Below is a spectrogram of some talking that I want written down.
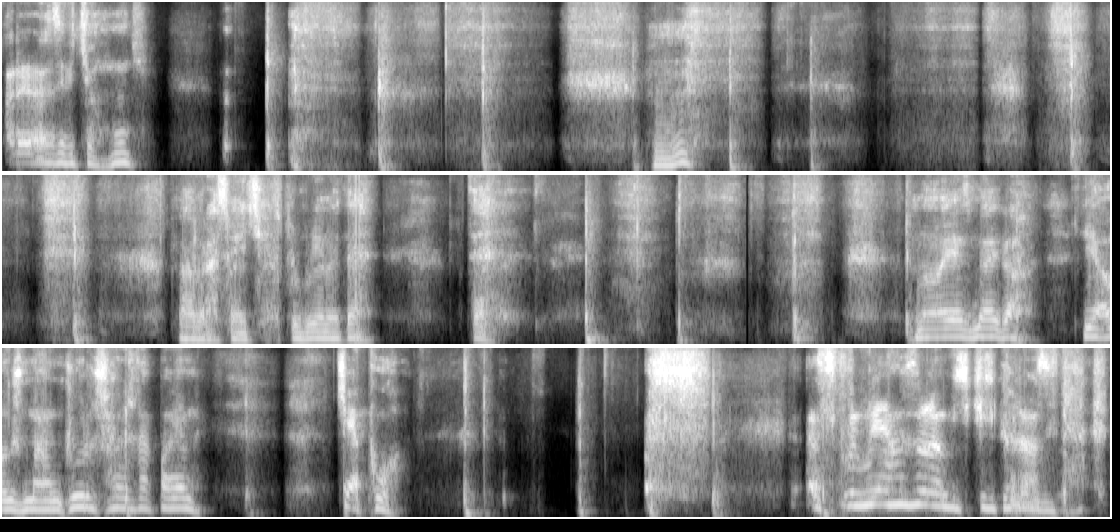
parę razy wyciągnąć. Mhm. Dobra, słuchajcie, spróbujemy te, te. No jest mega. Ja już mam, kurczę, że tak powiem, ciepło. Spróbujemy zrobić kilka razy, tak?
